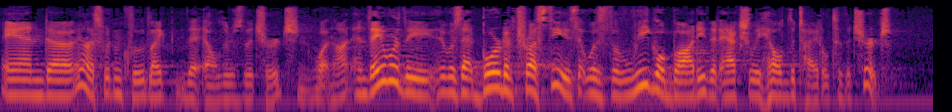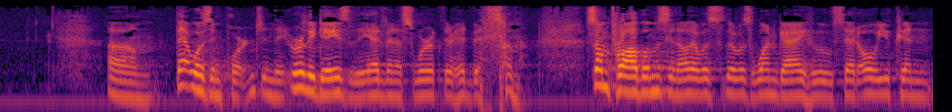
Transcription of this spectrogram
And, uh, you know, this would include like the elders of the church and whatnot. And they were the, it was that board of trustees that was the legal body that actually held the title to the church. Um, that was important. In the early days of the Adventist work, there had been some some problems. You know, there was there was one guy who said, "Oh, you can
